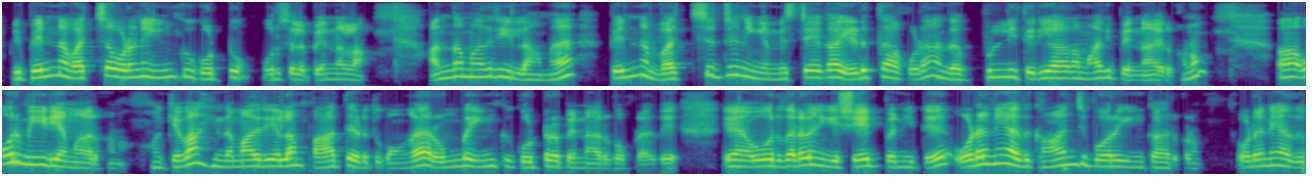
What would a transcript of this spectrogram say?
இப்படி பெண்ணை வச்ச உடனே இங்கு கொட்டும். ஒரு சில பென்னெல்லாம். அந்த மாதிரி இல்லாம, பெண்ணை வச்சுட்டு நீங்க மிஸ்டேக்கா எடுத்தா கூட அந்த புள்ளி தெரியாத மாதிரி பெண்ணா இருக்கணும். ஒரு மீடியமா இருக்கணும். ஓகேவா? இந்த மாதிரி எல்லாம் பார்த்து எடுத்துக்கோங்க. ரொம்ப இங்கு கொட்டுற பெண்ணா இருக்கக்கூடாது. ஒரு தடவை நீங்க ஷேட் பண்ணிட்டு, உடனே அது காஞ்சு போற இங்கா இருக்கணும். உடனே அது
